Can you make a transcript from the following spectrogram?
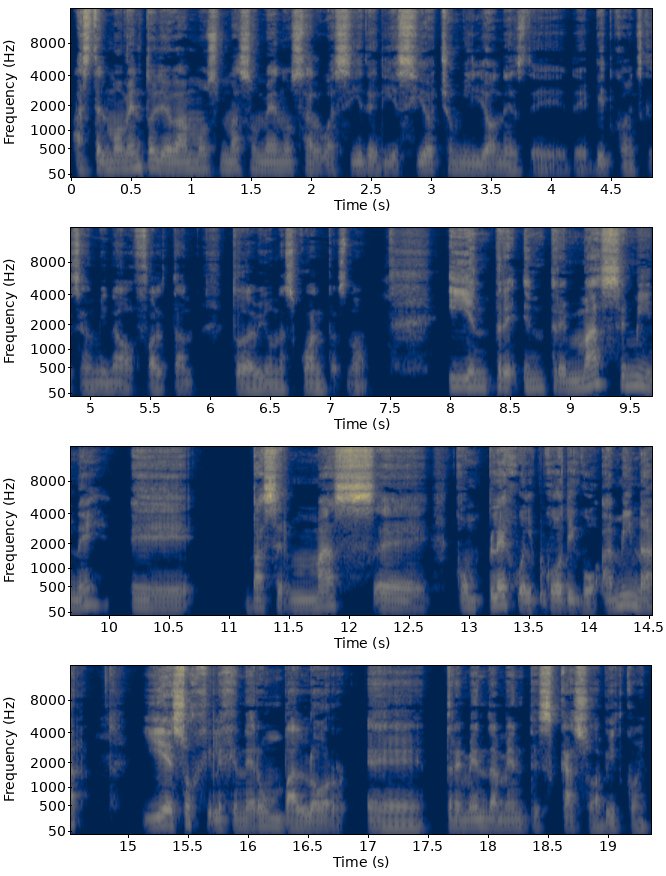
Hasta el momento llevamos más o menos algo así de 18 millones de, bitcoins que se han minado. Faltan todavía unas cuantas, ¿no? Y entre, entre más se mine, eh, va a ser más eh, complejo el código a minar y eso le genera un valor eh, tremendamente escaso a Bitcoin.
